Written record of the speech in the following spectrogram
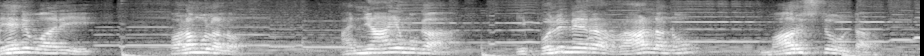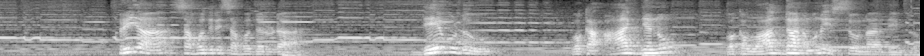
లేని వారి పొలములలో అన్యాయముగా ఈ పొలిమేర రాళ్ళను మారుస్తూ ఉంటారు. ప్రియ సహోదరి సహోదరుడా దేవుడు ఒక ఆజ్ఞను ఒక వాగ్దానమును ఇస్తూ ఉన్నారు దీంట్లో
